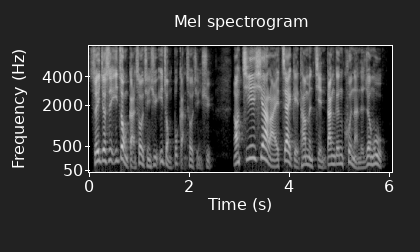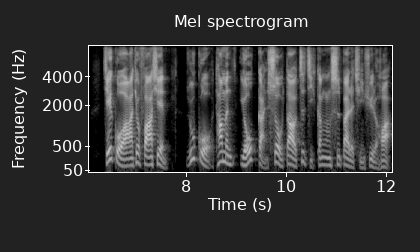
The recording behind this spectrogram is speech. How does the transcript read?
所以就是一种感受情绪，一种不感受情绪。然后接下来再给他们简单跟困难的任务。结果啊，就发现，如果他们有感受到自己刚刚失败的情绪的话，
